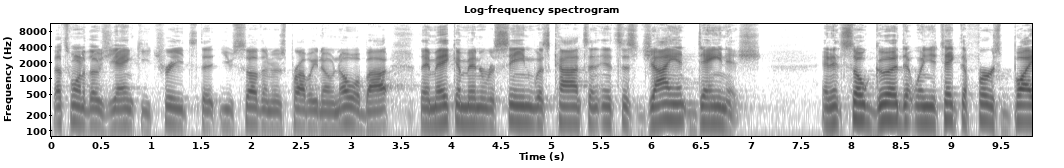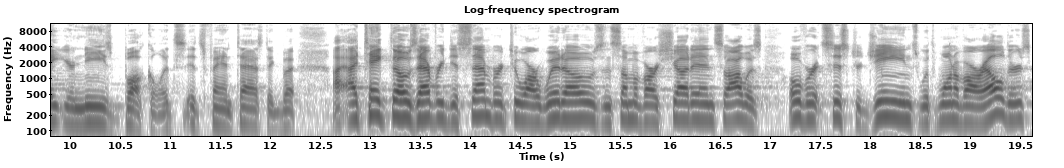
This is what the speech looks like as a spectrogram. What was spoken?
That's one of those Yankee treats that you Southerners probably don't know about. They make them in Racine, Wisconsin. It's this giant Danish. And it's so good that when you take the first bite, your knees buckle. It's, it's fantastic. But I, I take those every December to our widows and some of our shut ins. So I was over at Sister Jean's with one of our elders,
